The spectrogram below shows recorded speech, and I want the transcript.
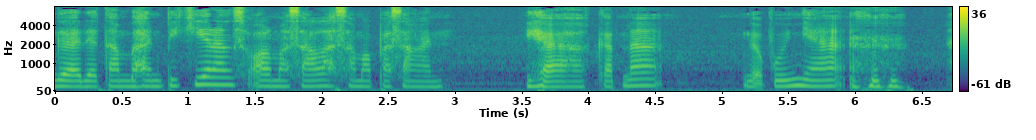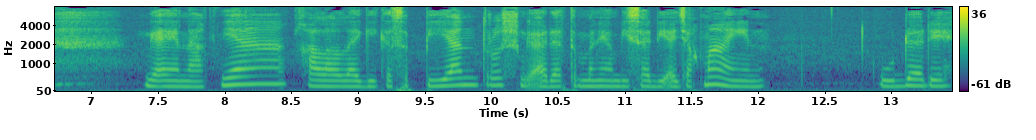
gak ada tambahan pikiran soal masalah sama pasangan. Ya karena gak punya. Gak enaknya kalau lagi kesepian terus gak ada temen yang bisa diajak main udah deh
